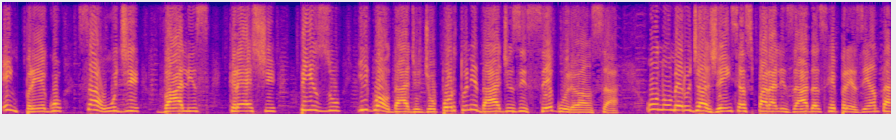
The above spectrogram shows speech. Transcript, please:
emprego, saúde, vales, creche, piso, igualdade de oportunidades e segurança. O número de agências paralisadas representa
